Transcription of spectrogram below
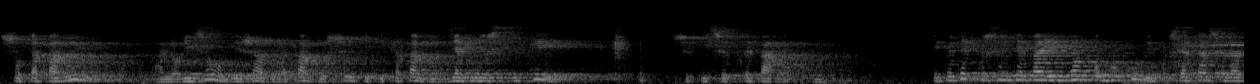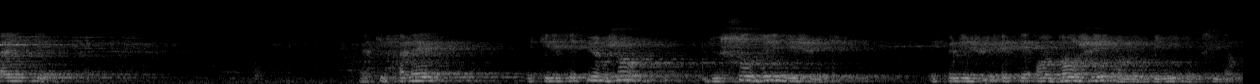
sont apparus à l'horizon déjà de la part de ceux qui étaient capables de diagnostiquer ce qui se préparait. Et peut-être que ce n'était pas évident pour beaucoup, mais pour certains cela l'a été. Qu'il fallait et qu'il était urgent de sauver les Juifs et que les Juifs étaient en danger dans les pays d'Occident.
